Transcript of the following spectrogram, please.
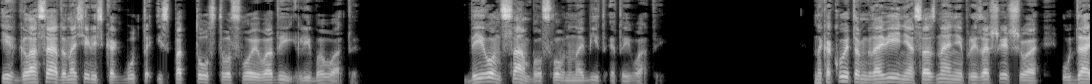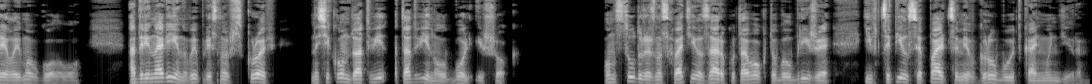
Их голоса доносились как будто из-под толстого слоя воды либо ваты. Да и он сам был словно набит этой ватой. На какое-то мгновение осознание произошедшего ударило ему в голову. Адреналин, выплеснув кровь, на секунду отодвинул боль и шок. Он судорожно схватил за руку того, кто был ближе, и вцепился пальцами в грубую ткань мундира.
